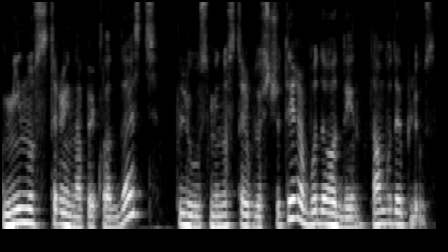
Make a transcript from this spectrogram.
мінус 3, наприклад, дасть плюс, мінус 3 плюс 4 буде 1, там буде плюс.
